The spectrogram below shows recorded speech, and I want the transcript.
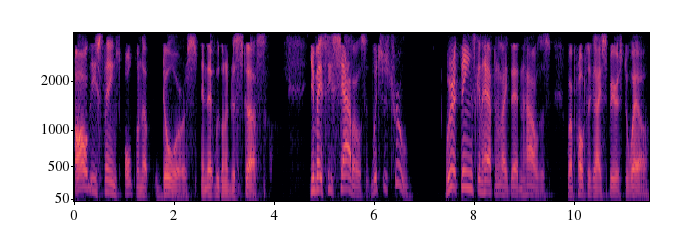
All these things open up doors, and that we're going to discuss. You may see shadows, which is true. Weird things can happen like that in houses where poltergeist spirits dwell.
